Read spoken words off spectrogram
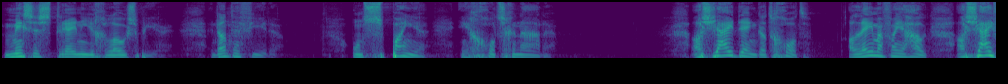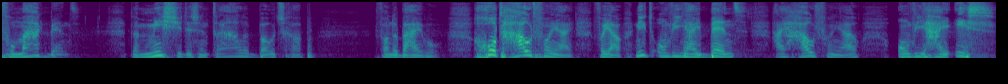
Misses trainen je geloofspier. En dan ten vierde, ontspan je in Gods genade. Als jij denkt dat God alleen maar van je houdt, als jij volmaakt bent, dan mis je de centrale boodschap van de Bijbel. God houdt van, jij, van jou, niet om wie jij bent, hij houdt van jou om wie hij is.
